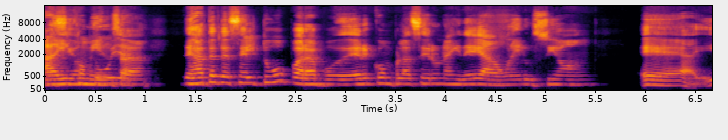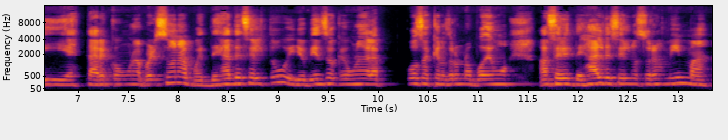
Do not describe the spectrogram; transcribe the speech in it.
ahí comienza. Tuya, dejaste de ser tú para poder complacer una idea una ilusión eh, y estar con una persona, pues dejas de ser tú. Y yo pienso que una de las cosas que nosotros no podemos hacer es dejar de ser nosotros mismas.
